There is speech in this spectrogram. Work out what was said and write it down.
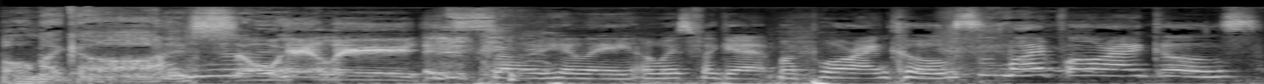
oh my god, it's so hilly. It's so hilly. I always forget my poor ankles. My poor ankles.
